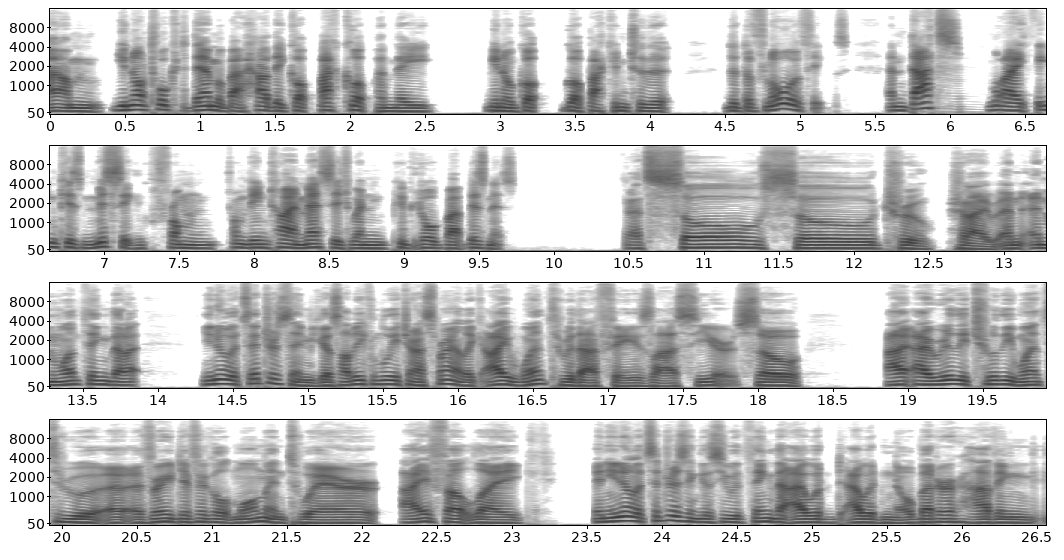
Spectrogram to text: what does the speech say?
Um, you're not talking to them about how they got back up and they, you know, got got back into the, the, the flow of things. And that's what I think is missing from from the entire message when people talk about business. That's so so true, Shuaib. And and one thing that I, you know, it's interesting because I'll be completely transparent. Like I went through that phase last year, so I, I really truly went through a, a, very difficult moment where I felt like, and you know, it's interesting because you would think that I would I would know better, having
